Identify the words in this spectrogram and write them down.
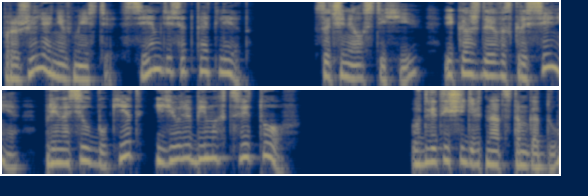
Прожили они вместе 75 лет. Сочинял стихи и каждое воскресенье приносил букет ее любимых цветов. В 2019 году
